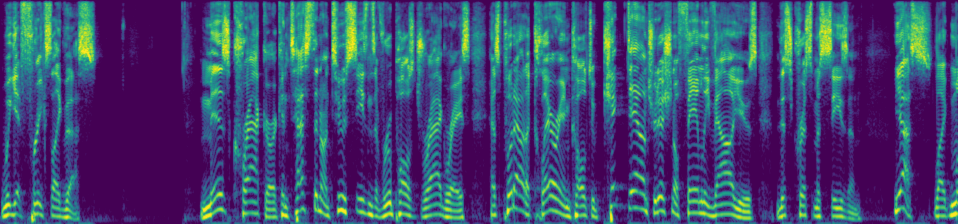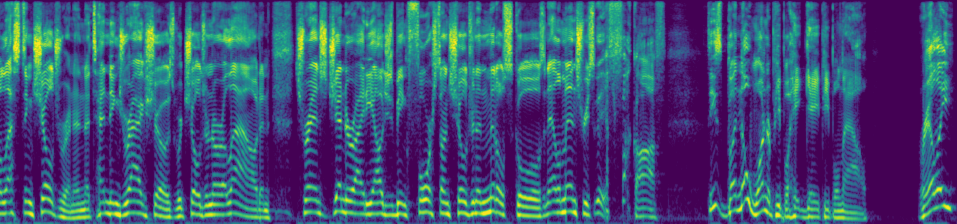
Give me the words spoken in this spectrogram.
we get freaks like this. Miz Cracker, a contestant on two seasons of RuPaul's Drag Race, has put out a clarion call to kick down traditional family values this Christmas season. Yes, like molesting children and attending drag shows where children are allowed, and transgender ideologies being forced on children in middle schools and elementary schools. Fuck off. These, but no wonder people hate gay people now. Really?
